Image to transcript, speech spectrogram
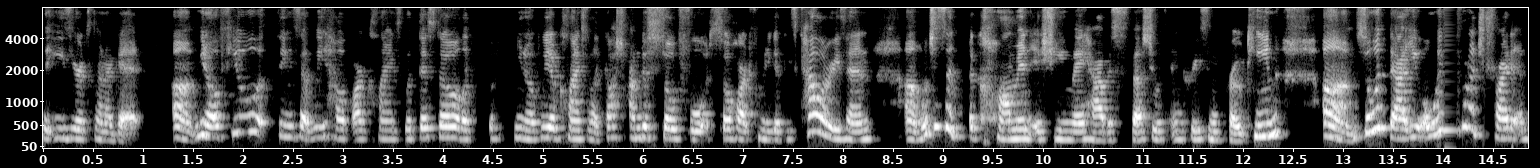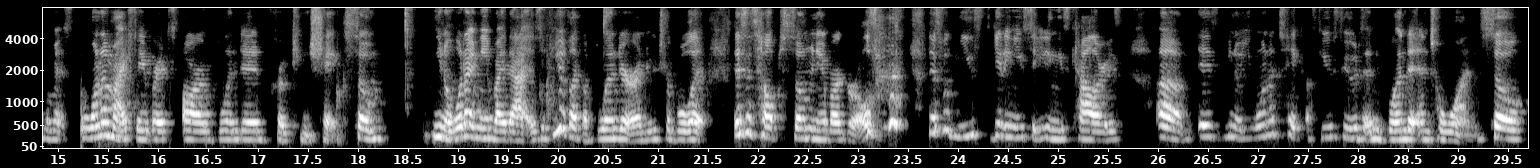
the easier it's going to get um, you know a few things that we help our clients with this though like you know if we have clients who are like gosh i'm just so full it's so hard for me to get these calories in um, which is a, a, common issue you may have especially with increasing protein um, so with that you always want to try to implement one of my favorites are blended protein shakes so you know what I mean by that is if you have like a blender or a NutriBullet, this has helped so many of our girls. this with used getting used to eating these calories um, is you know you want to take a few foods and blend it into one. So,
